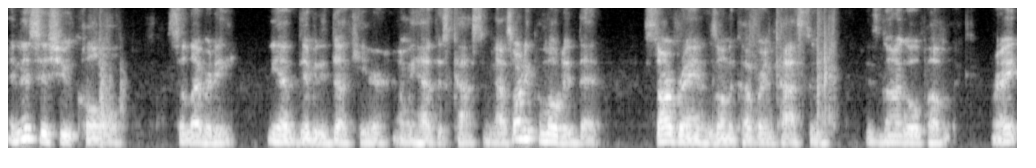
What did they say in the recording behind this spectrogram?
in this issue called Celebrity, we have the Duck here, and we have this costume. Now it's already promoted that Star Brand, who's on the cover in costume, is gonna go public, right?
